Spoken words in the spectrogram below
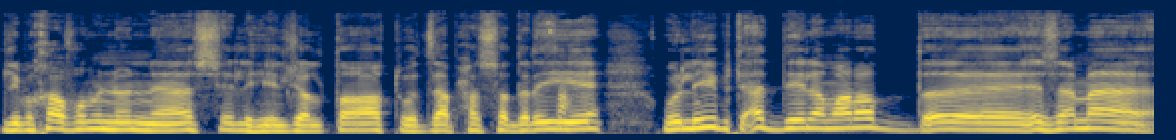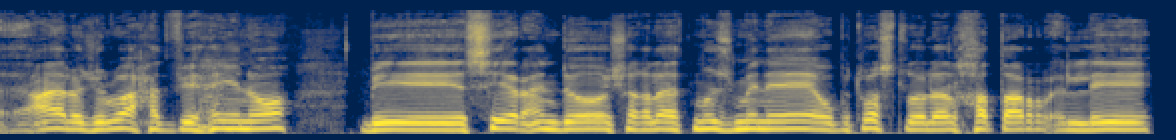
اللي بخافوا منه الناس اللي هي الجلطات والذبحة الصدرية صح. واللي هي بتؤدي لمرض آه، إذا ما عالج الواحد في حينه بيصير عنده شغلات مزمنة وبتوصله للخطر اللي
